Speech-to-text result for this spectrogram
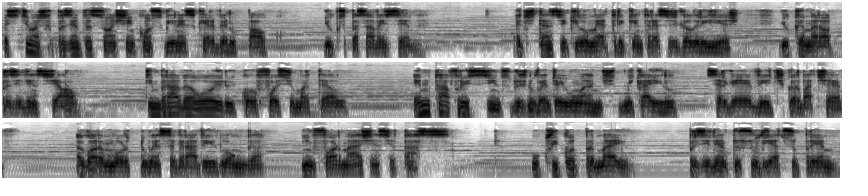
assistiam às representações sem conseguirem sequer ver o palco e o que se passava em cena. A distância quilométrica entre essas galerias e o camarote presidencial, timbrada a ouro e com a foice e o martelo, é metáfora e síntese dos 91 anos de Mikhail Sergeyevich Gorbachev, agora morto de doença grave e longa, informa a agência TASS. O que ficou de primeiro, presidente do Soviético Supremo,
